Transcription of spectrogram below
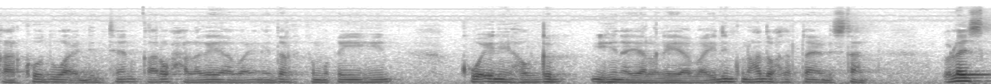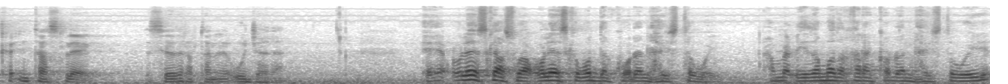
qaarkood waa ay dhinteen qaar waxaa laga yaabaa inay dalka ka maqan yihiin. Kuwa inay howlgab yihiin ayaa laga yaabaa. Idinkuna hadda waxaad rabtaan inay dhistaan. Culayska intaas la eg sideed rabtaan inay wajahdaan Eh, culeyskaas waa culeyska waddanka oo dhan haysta wey ama ciidamada qaranka oo dhan haysta weeye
